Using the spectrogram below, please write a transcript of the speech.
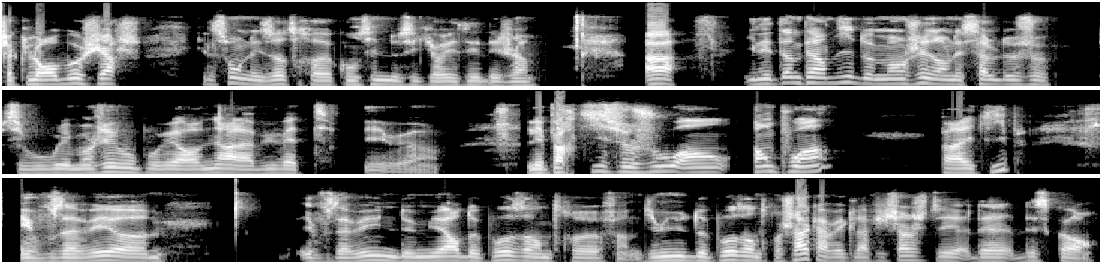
chaque le robot cherche quelles sont les autres euh, consignes de sécurité déjà. Ah, il est interdit de manger dans les salles de jeu. Si vous voulez manger, vous pouvez revenir à la buvette. Et euh, les parties se jouent en 100 points par équipe, et vous avez une demi-heure de pause entre, enfin 10 minutes de pause entre chaque avec l'affichage des, scores.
